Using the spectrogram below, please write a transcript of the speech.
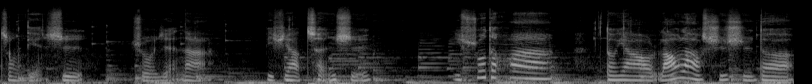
重点是做人啊，必须要诚实，你说的话都要老老实实的，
